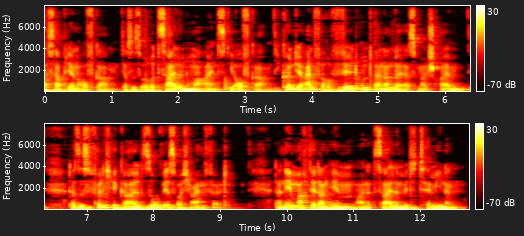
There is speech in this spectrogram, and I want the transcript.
was habt ihr an Aufgaben. Das ist eure Zeile Nummer eins, die Aufgaben. Die könnt ihr einfach wild untereinander erstmal schreiben. Das ist völlig egal, so wie es euch einfällt. Daneben macht ihr dann eben eine Zeile mit Terminen.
